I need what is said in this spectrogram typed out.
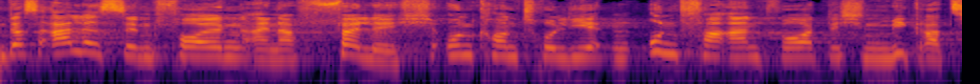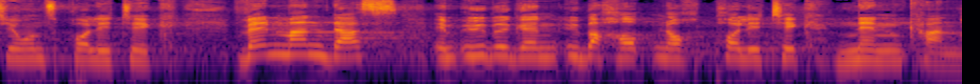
Und das alles sind Folgen einer völlig unkontrollierten, unverantwortlichen Migrationspolitik, wenn man das im Übrigen überhaupt noch Politik nennen kann.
